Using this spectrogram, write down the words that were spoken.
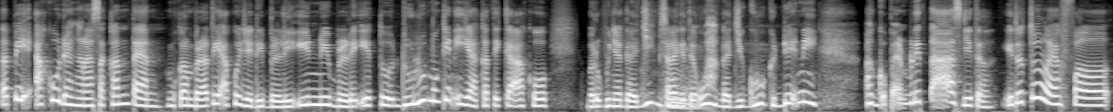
Tapi aku udah ngerasa konten. Bukan berarti aku jadi beli ini beli itu. Dulu mungkin iya ketika aku baru punya gaji misalnya gitu, hmm. gitu wah gaji gue gede nih. Ah gue pengen beli tas gitu. Itu tuh level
